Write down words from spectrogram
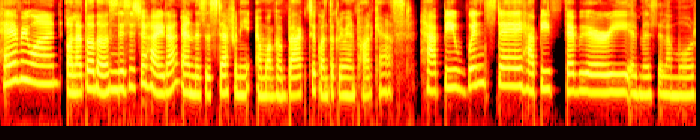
Hey everyone. Hola a todos. This is Jahaira. And this is Stephanie, and welcome back to Cuento Crimen Podcast. Happy Wednesday. Happy February, el mes del amor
